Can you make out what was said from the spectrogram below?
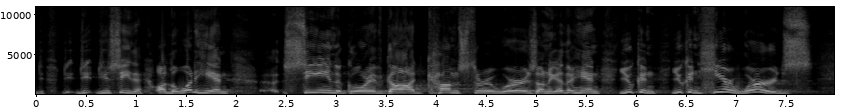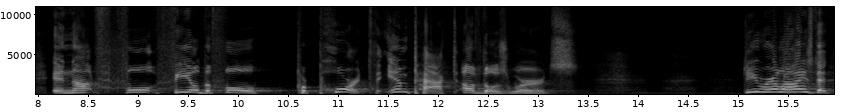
Do, do, do, you see that? On the one hand, seeing the glory of God comes through words. On the other hand, you can, you can hear words and not full, feel the full purport, the impact of those words. Do you realize that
